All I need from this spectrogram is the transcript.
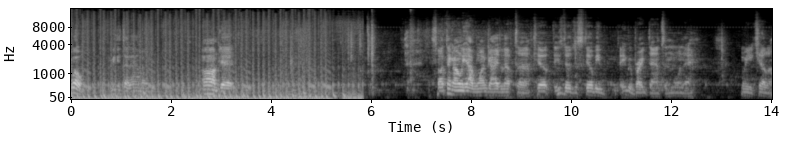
Whoa, let me get that ammo. Oh, I'm dead. So I think I only have one guy left to kill. These dudes will still be, they be breakdancing when they, when you kill him.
